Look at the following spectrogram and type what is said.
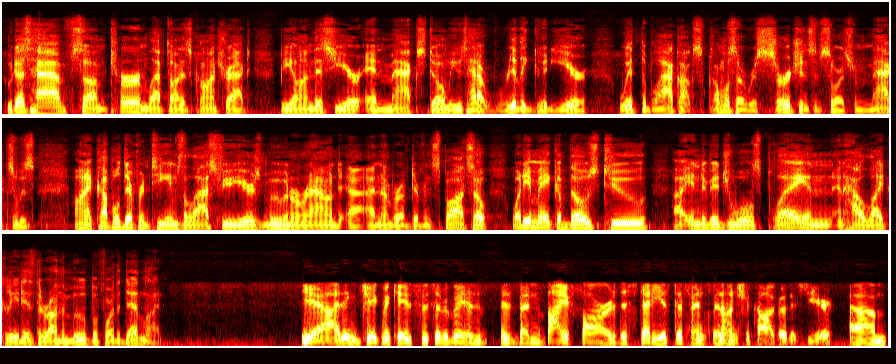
who does have some term left on his contract beyond this year, and Max Domi, who's had a really good year with the Blackhawks. Almost a resurgence of sorts from Max, who was on a couple different teams the last few years, moving around uh, a number of different spots. So, what do you make of those two uh, individuals' play, and, and how likely it is they're on the move before the deadline? Yeah, I think Jake McCabe specifically has has been by far the steadiest defenseman on Chicago this year. Um,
